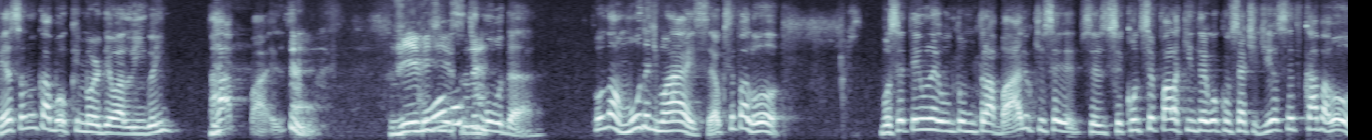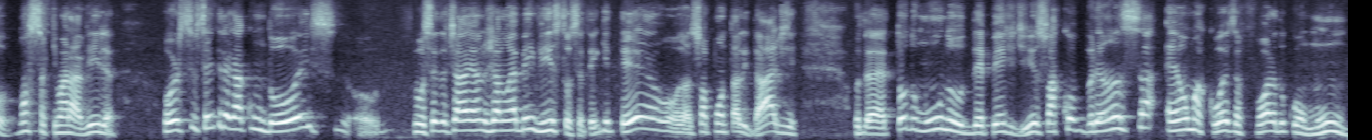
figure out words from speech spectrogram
Pensa num caboclo que mordeu a língua, hein? Rapaz. É. Vive como disso, que né? muda? Não, muda demais. É o que você falou. Você tem um, um, um trabalho que você, você, você, quando você fala que entregou com sete dias, você ficava, oh, nossa, que maravilha. Hoje, se você entregar com dois, você já, já não é bem visto. Você tem que ter a sua pontualidade. É, todo mundo depende disso. A cobrança é uma coisa fora do comum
